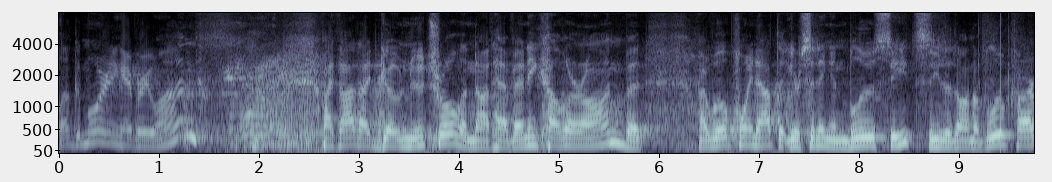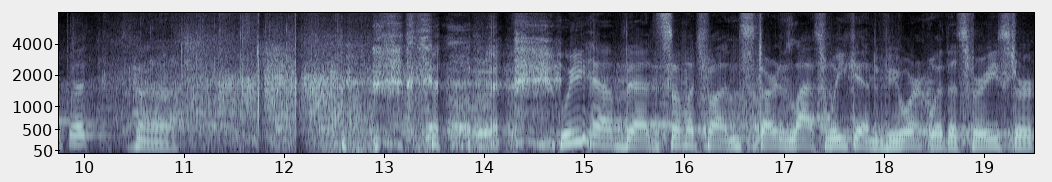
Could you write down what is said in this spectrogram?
Well, good morning, everyone. I thought I'd go neutral and not have any color on, but I will point out that you're sitting in blue seats, seated on a blue carpet. Uh, we have had so much fun. Started last weekend. If you weren't with us for Easter,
